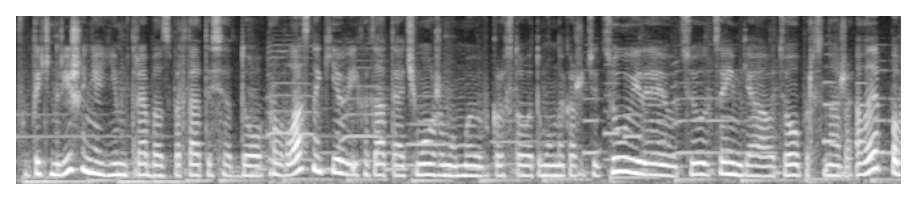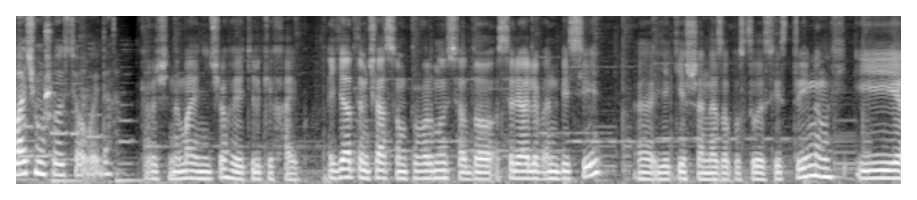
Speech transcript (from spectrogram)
фактично рішення їм треба звертатися до правовласників і казати, а чи можемо ми використовувати, умовно кажучи, цю ідею, цю це ім'я цього персонажа. Але побачимо, що з цього вийде. Коротше, немає нічого, є тільки хайп. Я тим часом повернуся до серіалів NBC, які ще не запустили свій стрімінг. І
